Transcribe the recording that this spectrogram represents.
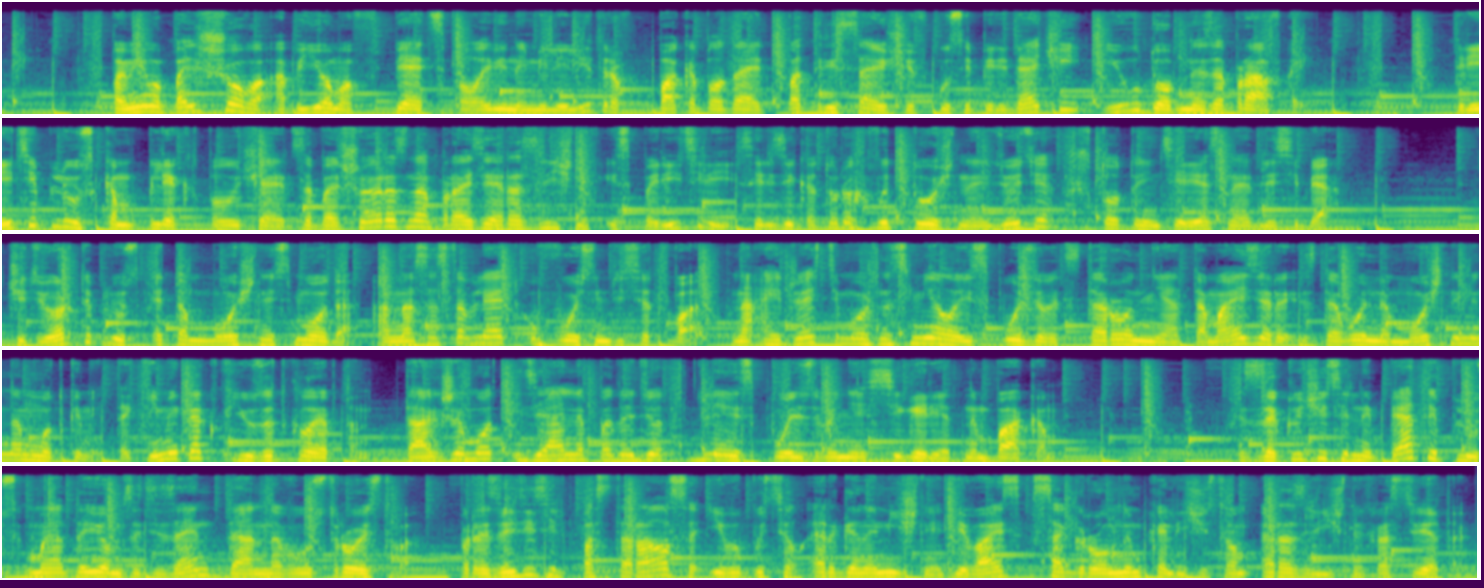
Помимо большого объема в 5,5 мл, бак обладает потрясающей вкусопередачей и удобной заправкой. Третий плюс комплект получает за большое разнообразие различных испарителей, среди которых вы точно найдете что-то интересное для себя. Четвертый плюс – это мощность мода. Она составляет 80 Вт. На iJust можно смело использовать сторонние атомайзеры с довольно мощными намотками, такими как Fused Clapton. Также мод идеально подойдет для использования сигаретным баком. Заключительный пятый плюс мы отдаем за дизайн данного устройства. Производитель постарался и выпустил эргономичный девайс с огромным количеством различных расцветок.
